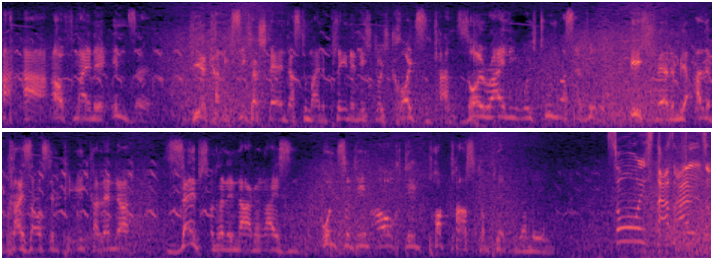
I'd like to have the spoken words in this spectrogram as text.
Haha, auf meine Insel! Hier kann ich sicherstellen, dass du meine Pläne nicht durchkreuzen kannst. Soll Riley ruhig tun, was er will. Ich werde mir alle Preise aus dem PE-Kalender selbst unter den Nagel reißen. Und zudem auch den Podcast komplett übernehmen. So ist das also.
